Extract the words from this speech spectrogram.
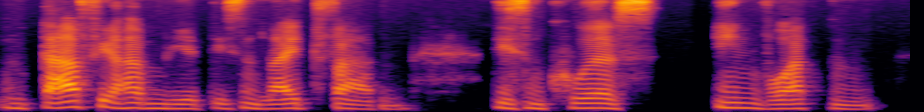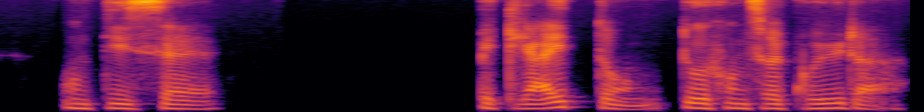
Und dafür haben wir diesen Leitfaden, diesen Kurs in Worten und diese Begleitung durch unsere Brüder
